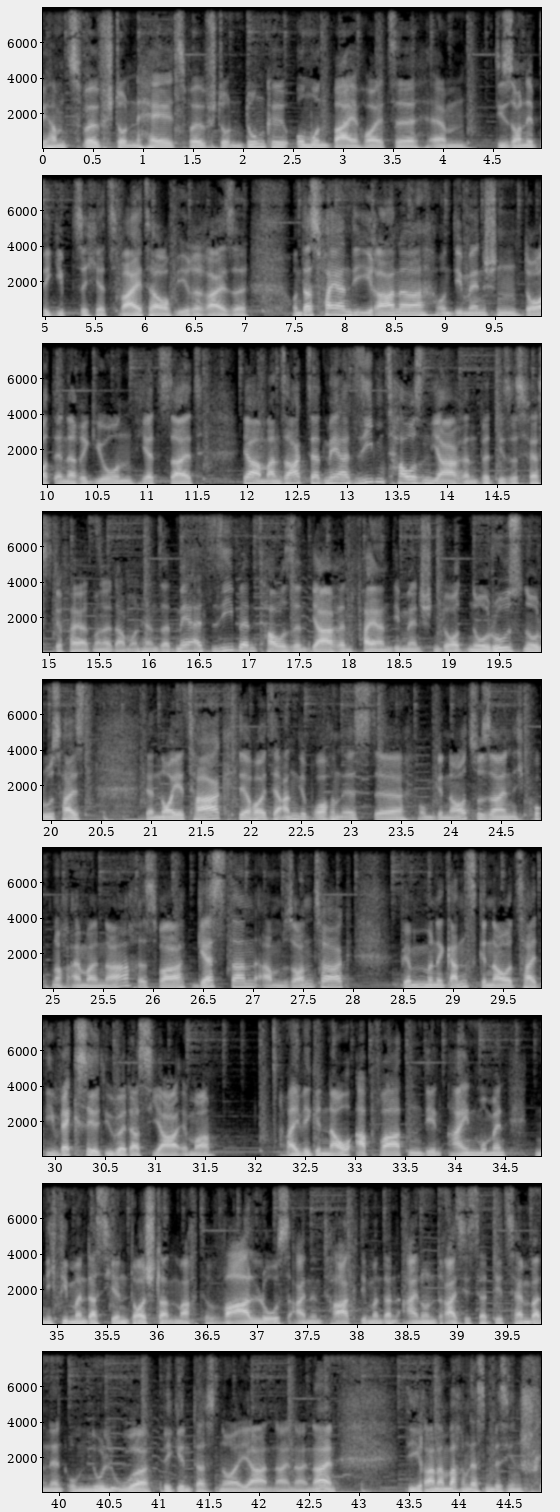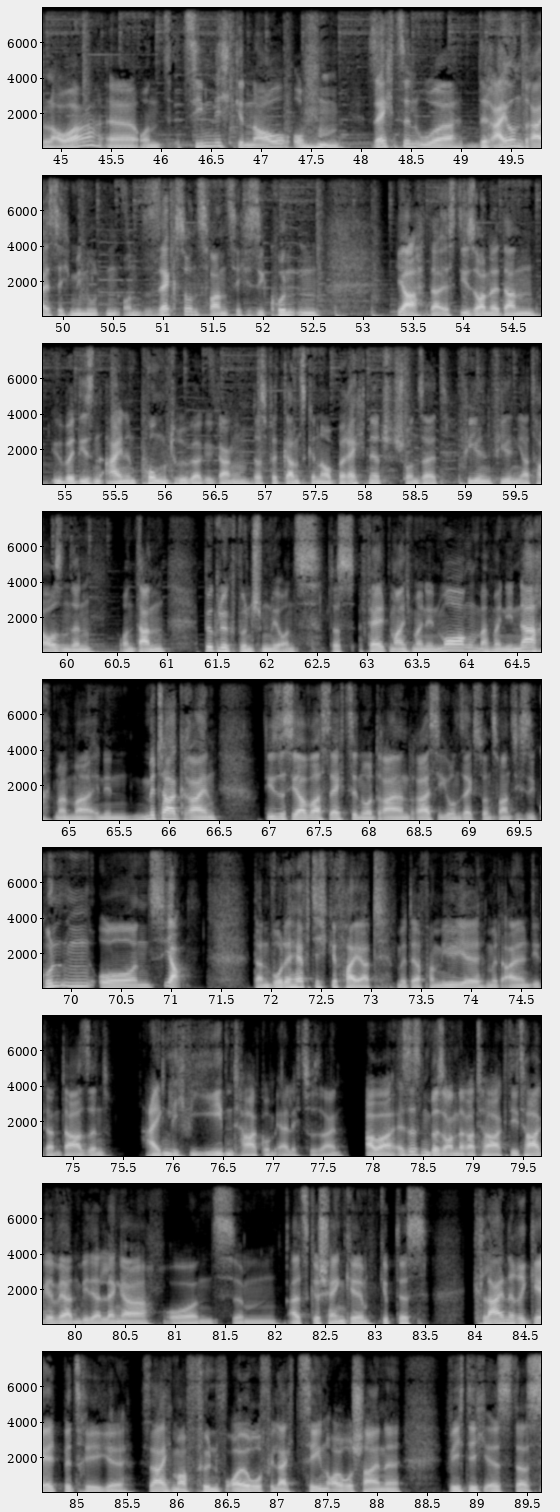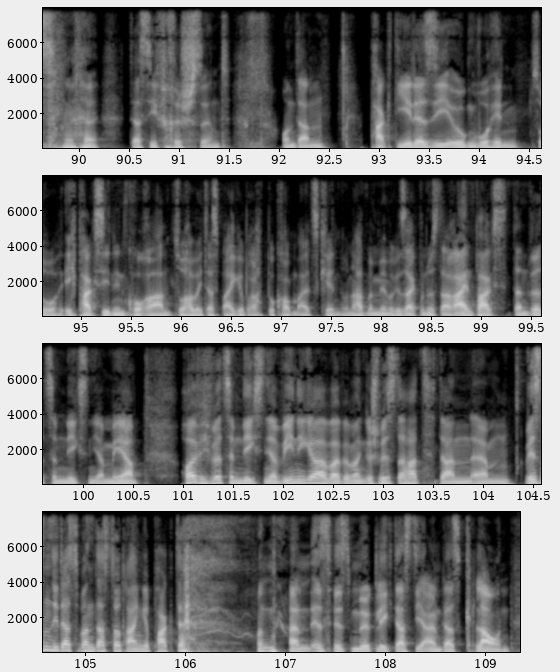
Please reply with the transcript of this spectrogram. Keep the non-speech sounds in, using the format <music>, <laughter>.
Wir haben zwölf Stunden hell, zwölf Stunden dunkel um und bei heute. Ähm, die Sonne begibt sich jetzt weiter auf ihre Reise. Und das feiern die Iraner und die Menschen dort in der Region jetzt seit, ja, man sagt, seit mehr als 7000 Jahren wird dieses Fest gefeiert, meine Damen und Herren. Seit mehr als 7000 Jahren feiern die Menschen dort Norus. Norus heißt der neue Tag, der heute angebrochen ist. Äh, um genau zu sein, ich gucke noch einmal nach. Es war gestern am Sonntag wir haben immer eine ganz genaue Zeit, die wechselt über das Jahr immer weil wir genau abwarten den einen Moment, nicht wie man das hier in Deutschland macht, wahllos einen Tag, den man dann 31. Dezember nennt, um 0 Uhr beginnt das neue Jahr. Nein, nein, nein. Die Iraner machen das ein bisschen schlauer äh, und ziemlich genau um 16 Uhr 33 Minuten und 26 Sekunden ja, da ist die Sonne dann über diesen einen Punkt rübergegangen. Das wird ganz genau berechnet, schon seit vielen, vielen Jahrtausenden. Und dann beglückwünschen wir uns. Das fällt manchmal in den Morgen, manchmal in die Nacht, manchmal in den Mittag rein. Dieses Jahr war es 16.33 Uhr und 26 Sekunden. Und ja, dann wurde heftig gefeiert mit der Familie, mit allen, die dann da sind. Eigentlich wie jeden Tag, um ehrlich zu sein. Aber es ist ein besonderer Tag. Die Tage werden wieder länger und ähm, als Geschenke gibt es kleinere Geldbeträge, sage ich mal 5 Euro, vielleicht 10 Euro Scheine. Wichtig ist, dass, <laughs> dass sie frisch sind. Und dann packt jeder sie irgendwo hin. So, ich pack sie in den Koran. So habe ich das beigebracht bekommen als Kind. Und dann hat man mir immer gesagt, wenn du es da reinpackst, dann wird es im nächsten Jahr mehr. Häufig wird es im nächsten Jahr weniger, weil wenn man Geschwister hat, dann ähm, wissen sie, dass man das dort reingepackt hat. <laughs> und dann ist es möglich, dass die einem das klauen.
